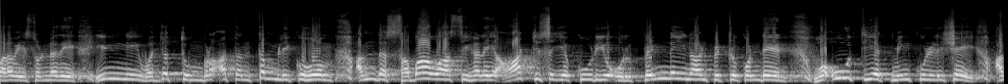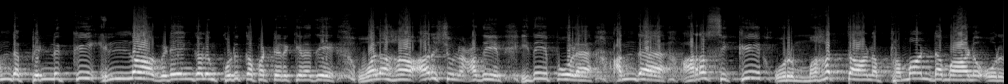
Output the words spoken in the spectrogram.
பறவை சொன்னது இன்னி வஜத்தும் ராத்தன் அந்த சபாவாசிகளை ஆட்சி செய்யக்கூடிய ஒரு பெண்ணை நான் பெற்றுக்கொண்டேன். வஊத்தியத் அந்த பெண்ணுக்கு எல்லா விடயங்களும் கொடுக்கப்பட்டிருக்கிறது. வலஹா அர்ஷுன் அதீம் இதே போல அந்த அரசிக்கு ஒரு மகத்தான பிரமாண்டமான ஒரு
